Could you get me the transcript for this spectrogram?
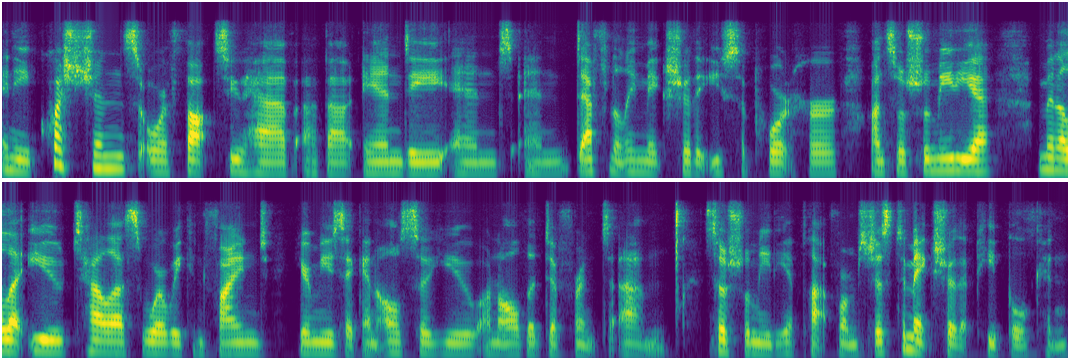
any questions or thoughts you have about Andy and and definitely make sure that you support her on social media. I'm going to let you tell us where we can find your music and also you on all the different um, social media platforms just to make sure that people can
